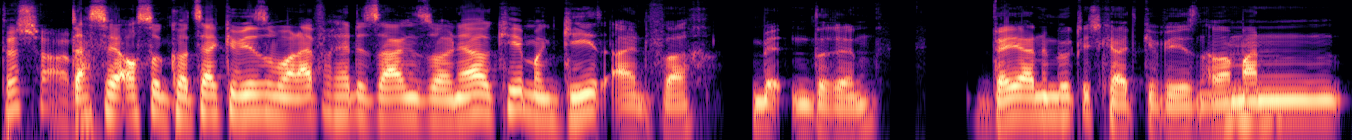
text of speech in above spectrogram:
das ist schade. Das wäre auch so ein Konzert gewesen, wo man einfach hätte sagen sollen, ja, okay, man geht einfach mittendrin. Wäre ja eine Möglichkeit gewesen, aber Mhm. man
